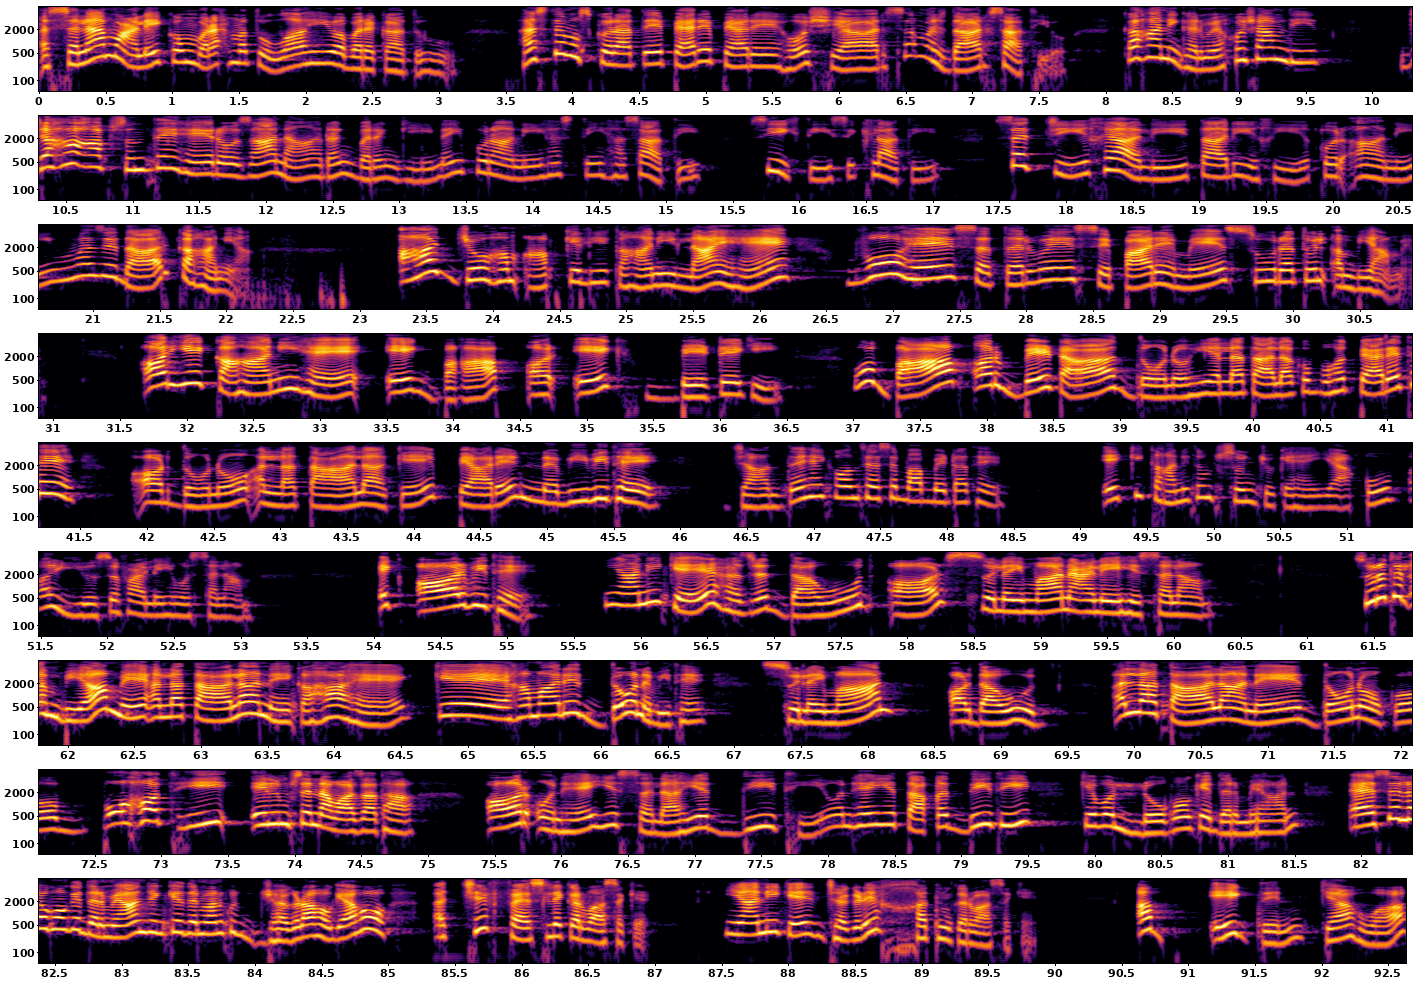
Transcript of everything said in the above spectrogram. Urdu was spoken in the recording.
السلام علیکم ورحمۃ اللہ وبرکاتہ۔ ہنستے مسکراتے پیارے پیارے ہوشیار سمجھدار ساتھیوں، کہانی گھر میں خوش آمدید۔ جہاں آپ سنتے ہیں روزانہ رنگ برنگی، نئی پرانی ہستی ہساتی سیکھتی سکھلاتی، سچی، خیالی، تاریخی، قرآنی، مزیدار کہانیاں۔ آج جو ہم آپ کے لیے کہانی لائے ہیں وہ ہے سترویں سپارے میں صورت الانبیاء میں۔ اور یہ کہانی ہے ایک باپ اور ایک بیٹے کی۔ وہ باپ اور بیٹا دونوں ہی اللہ تعالیٰ کو بہت پیارے تھے اور دونوں اللہ تعالیٰ کے پیارے نبی بھی تھے۔ جانتے ہیں کون سے ایسے باپ بیٹا تھے؟ ایک کی کہانی تم سن چکے ہیں، یعقوب اور یوسف علیہ السلام۔ ایک اور بھی تھے۔ یعنی کہ حضرت داود اور سلیمان علیہ السلام۔ صورت الانبیاء میں اللہ تعالیٰ نے کہا ہے کہ ہمارے دو نبی تھے، سلیمان اور داود اللہ تعالیٰ نے دونوں کو بہت ہی علم سے نوازا تھا اور انہیں یہ صلاحیت دی تھی، انہیں یہ طاقت دی تھی کہ وہ لوگوں کے درمیان، ایسے لوگوں کے درمیان جن کے درمیان کچھ جھگڑا ہو گیا ہو اچھے فیصلے کروا سکیں یعنی کہ جھگڑے ختم کروا سکیں۔ اب ایک دن کیا ہوا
